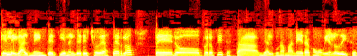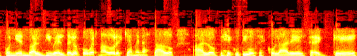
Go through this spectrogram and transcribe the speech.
que legalmente tiene el derecho de hacerlo, pero, pero sí se está de alguna manera, como bien lo dices, poniendo al nivel de los gobernadores que ha amenazado a los ejecutivos escolares eh, que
